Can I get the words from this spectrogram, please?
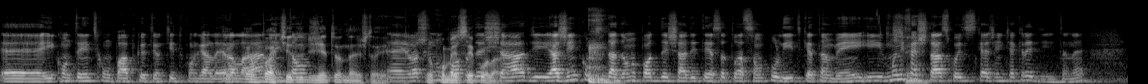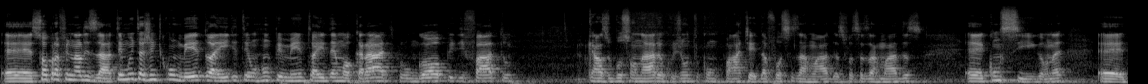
é, e contente com o papo que eu tenho tido com a galera é, lá. É um né? partido né? então, de gente honesta aí. É, eu acho eu que não posso deixar de. A gente, como cidadão, não pode deixar de ter essa atuação política também e manifestar Sim. as coisas que a gente acredita, né? É, só para finalizar, tem muita gente com medo aí de ter um rompimento aí democrático, um golpe de fato, caso Bolsonaro, junto com parte das Forças Armadas, das Forças Armadas, é, consigam, né? É,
